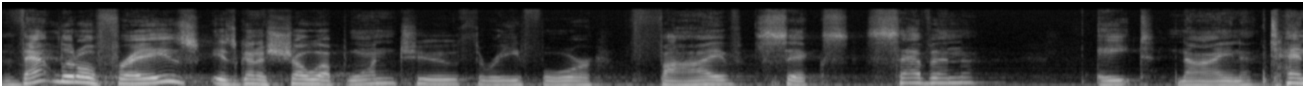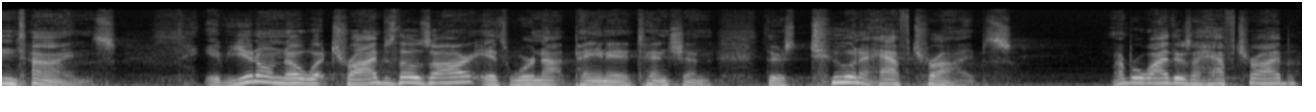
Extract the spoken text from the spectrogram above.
that little phrase is going to show up one, two, three, four, five, six, seven, eight, nine, ten times If you don't know what tribes those are, it's we're not paying attention. There's two and a half tribes. Remember why there's a half tribe?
